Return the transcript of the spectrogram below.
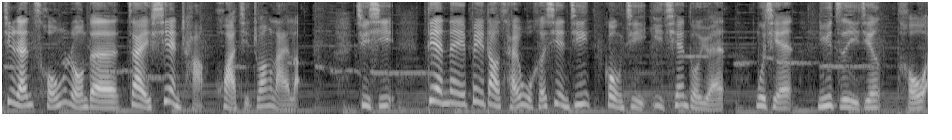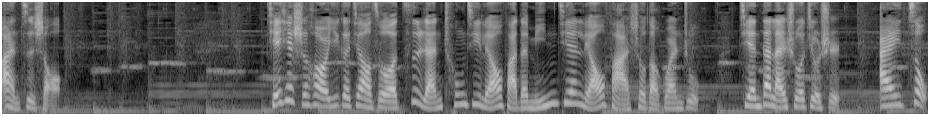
竟然从容地在现场化起妆来了。据悉，店内被盗财物和现金共计一千多元。目前，女子已经投案自首。前些时候，一个叫做自然冲击疗法的民间疗法受到关注，简单来说就是挨揍。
